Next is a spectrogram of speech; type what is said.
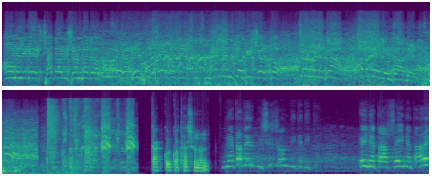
আওয়ামী লীগের সাধারণ সম্পাদক শেখ হাসিনা একান্ত বিশ্বস্ত জননেতা। কাকুর কথা শুনুন। নেতাদের বিশেষণ দিতে দিতে এই নেতা সেই নেতা আরে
